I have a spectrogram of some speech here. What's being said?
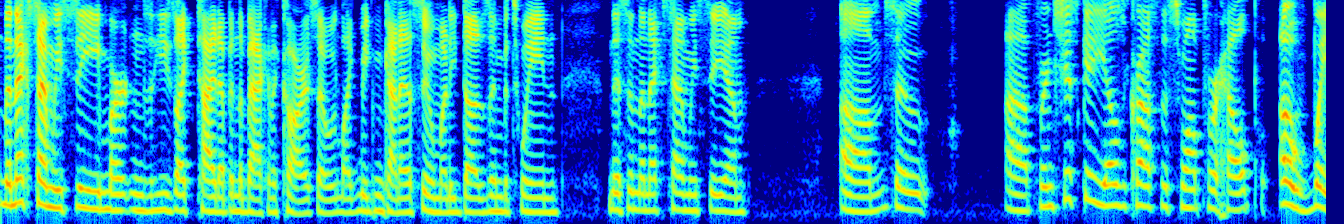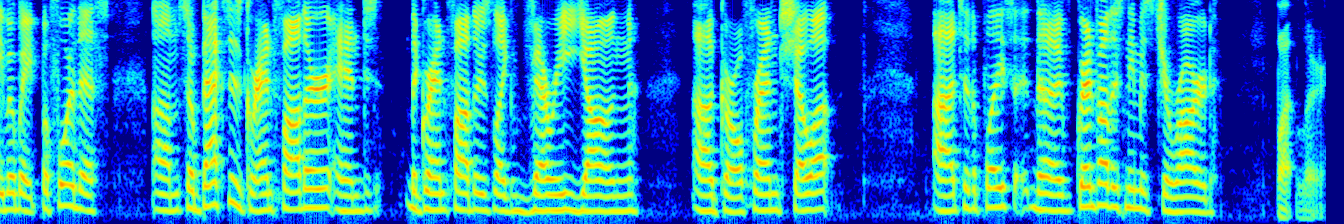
the next time we see Mertens, he's like tied up in the back of the car. So like we can kind of assume what he does in between this and the next time we see him. Um, so uh, Francisca yells across the swamp for help. Oh wait, wait, wait! Before this, um, so Bax's grandfather and the grandfather's like very young uh, girlfriend show up uh, to the place. The grandfather's name is Gerard. Butler.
